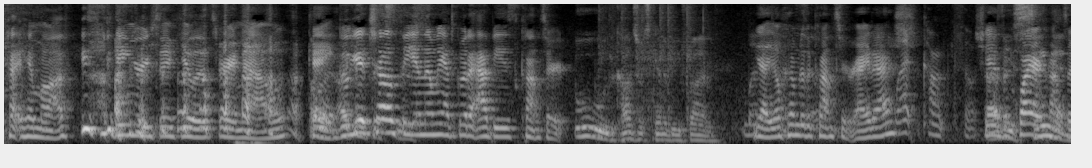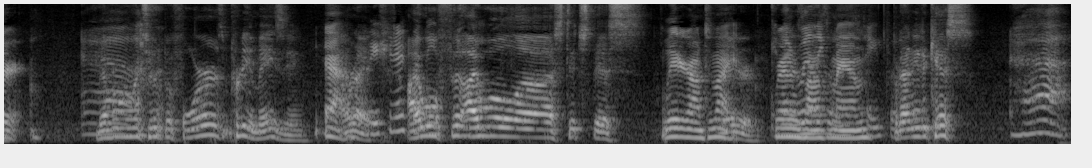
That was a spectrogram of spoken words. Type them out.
cut him off. He's being ridiculous right now. Okay, Alright, I go get Chelsea this. and then we have to go to Abby's concert. ooh, the concert's gonna be fun. What Yeah, you'll come to the concert, right, Ash? What console? She has a choir singing. concert. Remember when we went to it before? It's pretty amazing. Yeah. All We right. should have I will. Fi- I will uh, stitch this, Later on tonight. Later. Renaissance Really man. but I need a kiss. Ah.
